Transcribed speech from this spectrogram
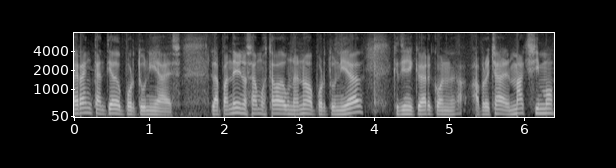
gran cantidad de oportunidades. La pandemia nos ha mostrado una nueva oportunidad que tiene que ver con aprovechar al máximo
